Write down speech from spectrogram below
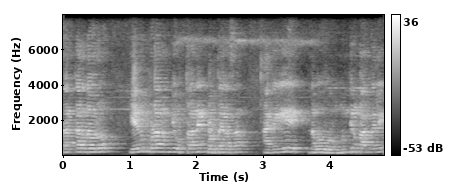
ಸರ್ಕಾರದವರು ಏನು ಕೂಡ ನಮಗೆ ಉತ್ತರನೇ ಕೊಡ್ತಾ ಇಲ್ಲ ಸರ್. ಹಾಗಾಗಿ ನಾವು ಮುಂದಿನ ಭಾಗದಲ್ಲಿ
